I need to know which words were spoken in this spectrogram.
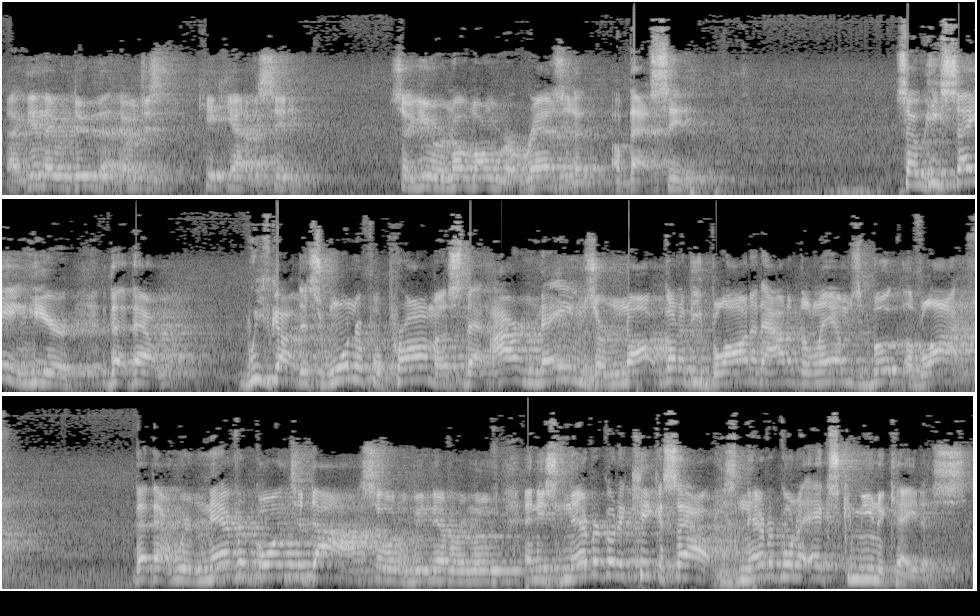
Back then they would do that. They would just kick you out of the city. So you are no longer a resident of that city. So he's saying here that, that we've got this wonderful promise that our names are not going to be blotted out of the Lamb's book of life. That, that we're never going to die, so it'll be never removed. And He's never going to kick us out, He's never going to excommunicate us.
